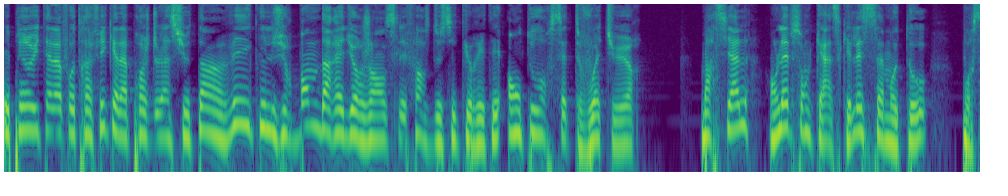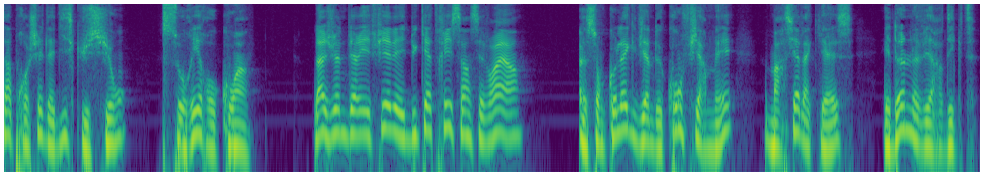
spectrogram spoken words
Les priorités à l'infotrafic à l'approche de la Ciotat, un véhicule sur bande d'arrêt d'urgence. Les forces de sécurité entourent cette voiture. Martial enlève son casque et laisse sa moto pour s'approcher de la discussion, sourire au coin. Là, je viens de vérifier l'éducatrice, hein, c'est vrai. Hein. Euh, son collègue vient de confirmer. Martial acquiesce et donne le verdict.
